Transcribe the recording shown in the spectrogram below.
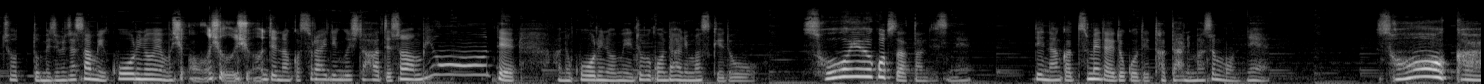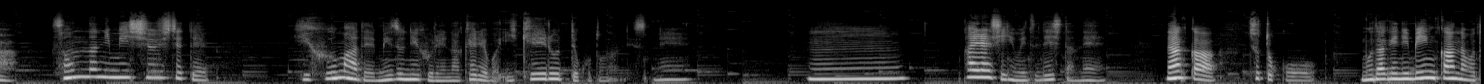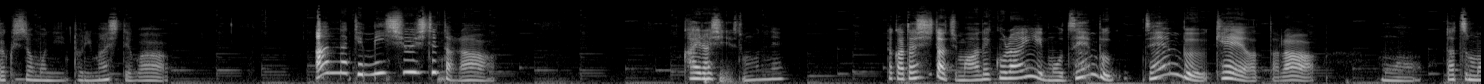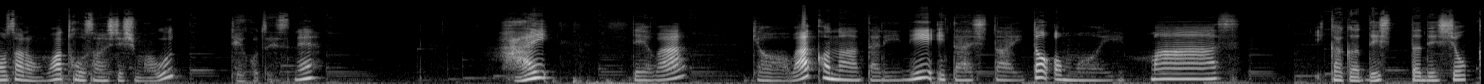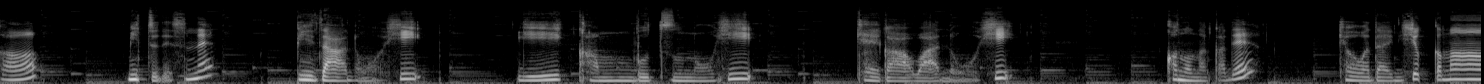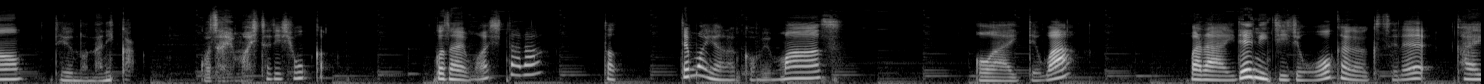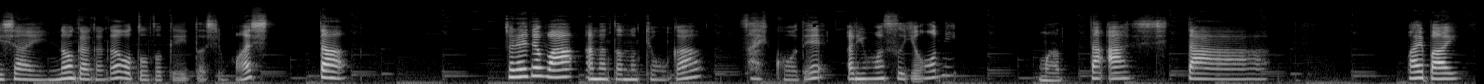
ちょっとめちゃめちゃ寒い氷の上もシュンシュンシュンってなんかスライディングしてはって、そのビヨーンってあの氷の上に飛び込んではりますけど、そういうことだったんですね。で、なんか冷たいとこで立ってはりますもんね。そうか。そんなに密集してて、皮膚まで水に触れなければいけるってことなんですね。うーん。かいらしい秘密でしたね。なんか、ちょっとこう、無駄毛に敏感な私どもにとりましては、あんだけ密集してたら、かいらしいですもんね。だから私たちもあれくらい、もう全部、全部 K あったら、もう脱毛サロンは倒産してしまうっていうことですね。はい。では、今日はこの辺りにいたしたいと思います。いかがでしたでしょうか ?3 つですね。ピザの日、いい乾物の日、毛皮の日。この中で今日は題にしよっかなっていうの何かございましたでしょうか？ございましたらとっても喜びます。お相手は笑いで日常を科学する会社員のガガがお届けいたしま。した。それでは、あなたの今日が最高でありますように。また明日。バイバイ。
